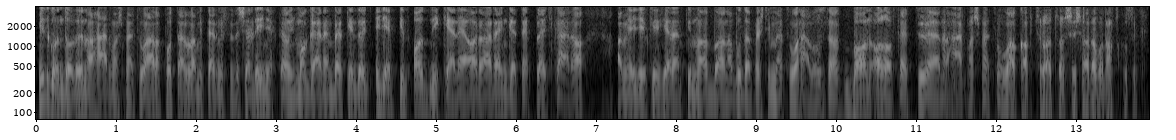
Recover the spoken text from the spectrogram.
Mit gondol ön a hármas metró állapotáról, ami természetesen lényegtelen, hogy magánemberként, de hogy egyébként adni kell-e arra a rengeteg plegykára, ami egyébként jelen pillanatban a budapesti metróhálózatban alapvetően a hármas metróval kapcsolatos, és arra vonatkozik?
